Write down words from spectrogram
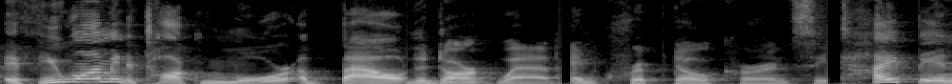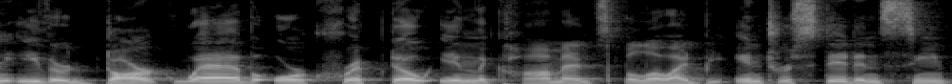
If you want me to talk more about the dark web and cryptocurrency, type in either dark web or crypto in the comments below. I'd be interested in seeing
